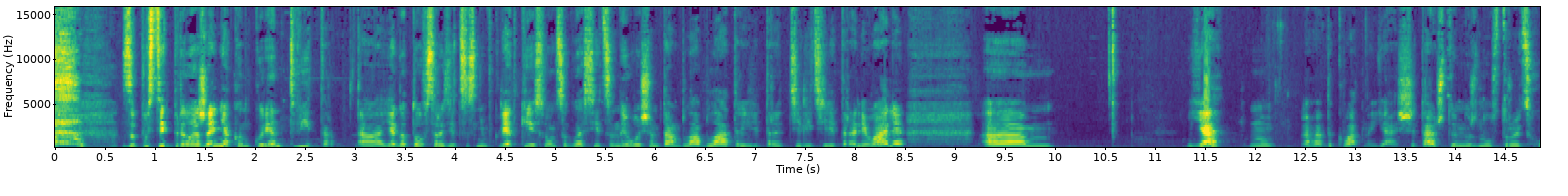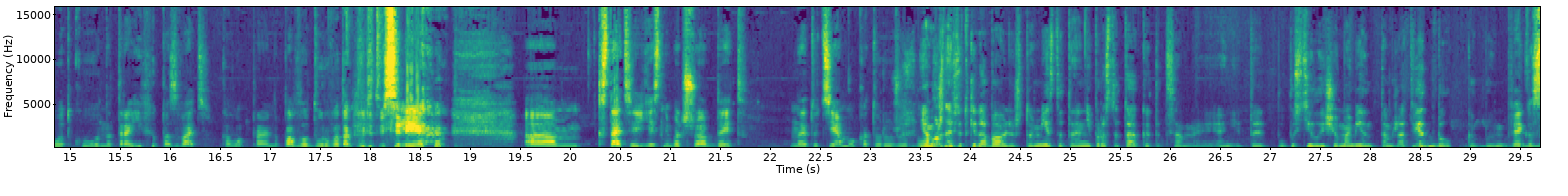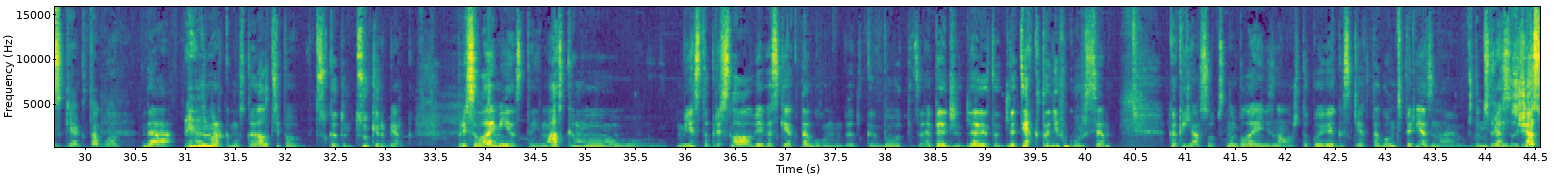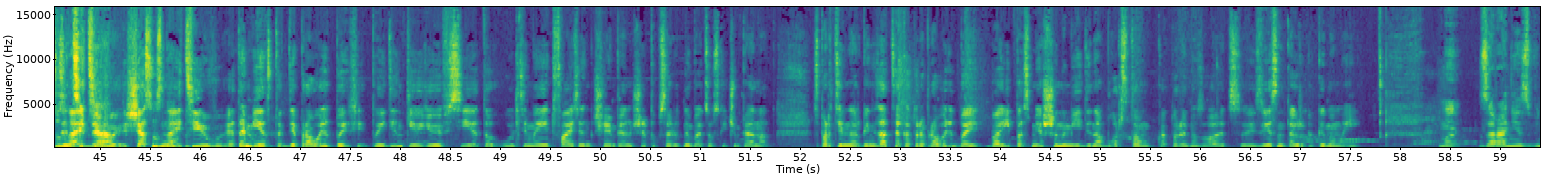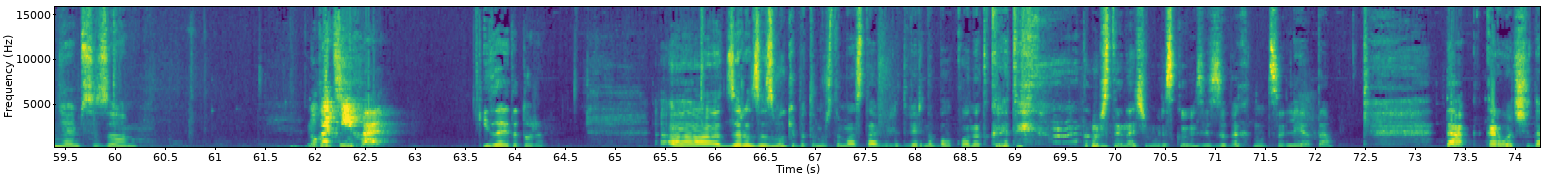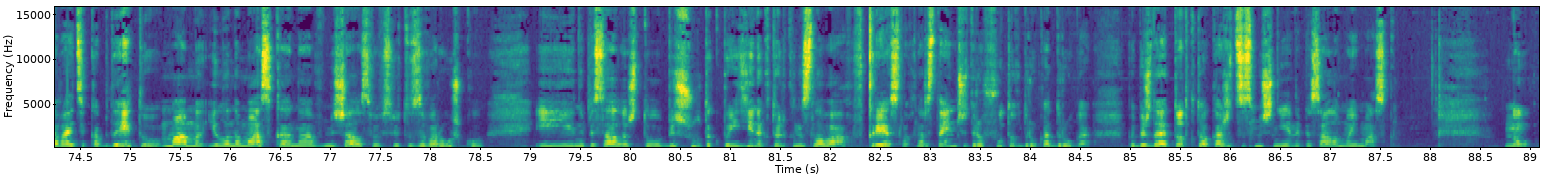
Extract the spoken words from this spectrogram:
Запустить приложение конкурент Twitter. А, я готов сразиться с ним в клетке, если он согласится. Ну и, в общем, там бла-бла, тили-тили, тролливали. Я, ну, адекватно, я считаю, что им нужно устроить сходку на троих и позвать кого? Правильно, Павла Дурова, так будет веселее. Кстати, есть небольшой апдейт на эту тему, который уже был. Я можно я все-таки добавлю, что место-то не просто так этот самый, ты упустила еще момент, там же ответ был, как бы. Вегасский октагон. Да, Марк ему сказал, типа, который Цукерберг, присылай место. И Маск ему место прислал, Вегасский октагон. Это как бы вот, опять же, для, это, для тех, кто не в курсе, как я, собственно, была, я не знала, что такое Вегасский октагон, теперь я знаю. Вот Андрей, сейчас, сейчас узнаете тебя. вы, сейчас узнаете и вы. Это место, где проводят поединки UFC, это Ultimate Fighting Championship, абсолютный бойцовский чемпионат. Спортивная организация, которая проводит бои, бои по смешанным единоборствам, которые называются, известны также как ММА. Мы заранее извиняемся за Ну-ка тихо! И за это тоже. а, за, за звуки, потому что мы оставили дверь на балкон открытой, потому что иначе мы рискуем здесь задохнуться лето. Так, короче, давайте к апдейту. Мама Илона Маска, она вмешалась во всю эту заварушку и написала, что без шуток поединок только на словах, в креслах, на расстоянии 4 футов друг от друга. Побеждает тот, кто окажется смешнее, написала Мэй Маск. Ну,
